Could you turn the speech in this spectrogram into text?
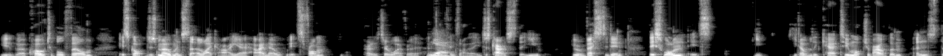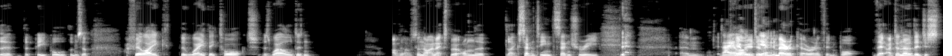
you know, a quotable film. It's got just moments that are like, ah, yeah, I know it's from Predator or whatever, and Yeah. things like that. Just characters that you you're invested in. This one, it's you you don't really care too much about them and the the people themselves. I feel like the way they talked as well didn't. I'm obviously not an expert on the like 17th century um, Dialogue, period of in. America or anything, but they, I don't know. They just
